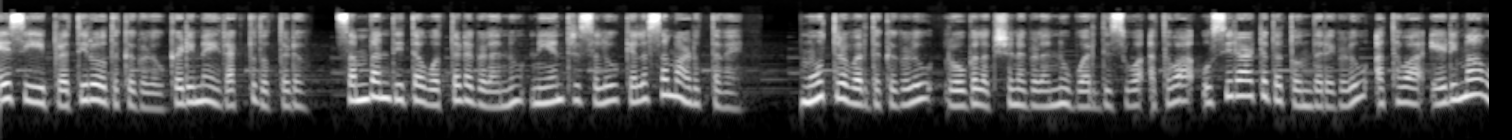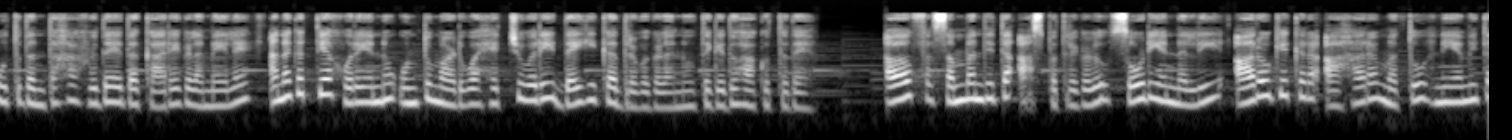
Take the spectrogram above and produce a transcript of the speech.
ಎಸಿ ಪ್ರತಿರೋಧಕಗಳು ಕಡಿಮೆ ರಕ್ತದೊತ್ತಡ ಸಂಬಂಧಿತ ಒತ್ತಡಗಳನ್ನು ನಿಯಂತ್ರಿಸಲು ಕೆಲಸ ಮಾಡುತ್ತವೆ. ಮೂತ್ರವರ್ಧಕಗಳು ರೋಗಲಕ್ಷಣಗಳನ್ನು ವರ್ಧಿಸುವ ಅಥವಾ ಉಸಿರಾಟದ ತೊಂದರೆಗಳು ಅಥವಾ ಎಡಿಮಾ ಊತದಂತಹ ಹೃದಯದ ಕಾರ್ಯಗಳ ಮೇಲೆ ಅನಗತ್ಯ ಹೊರೆಯನ್ನು ಉಂಟುಮಾಡುವ ಹೆಚ್ಚುವರಿ ದೈಹಿಕ ದ್ರವಗಳನ್ನು ತೆಗೆದುಹಾಕುತ್ತದೆ. ಅಫ್ ಸಂಬಂಧಿತ ಆಸ್ಪತ್ರೆಗಳು, ಸೋಡಿಯಂನಲ್ಲಿ ಆರೋಗ್ಯಕರ ಆಹಾರ ಮತ್ತು ನಿಯಮಿತ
